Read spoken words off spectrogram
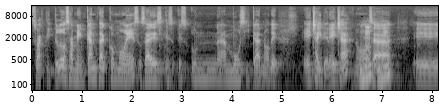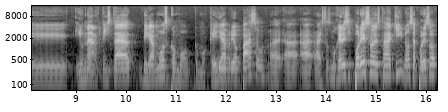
su actitud, o sea, me encanta cómo es. O sea, es, es, es una música, ¿no? De hecha y derecha, ¿no? o sea. Eh, y una artista, digamos, como, como que ella abrió paso a, a- a- a estas mujeres y por eso está aquí, ¿no? O sea, por eso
